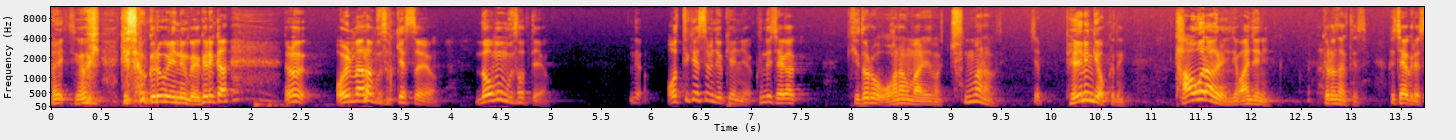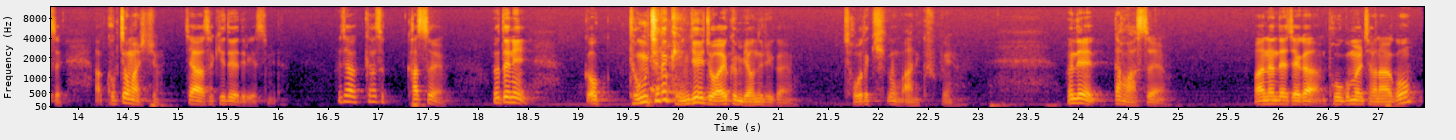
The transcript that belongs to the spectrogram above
계속 그러고 있는 거예요. 그러니까 여러분 얼마나 무섭겠어요. 너무 무섭대요. 근데 어떻게 했으면 좋겠냐. 근데 제가 기도를 워낙 많이 해서 충만하거든요. 배는 게 없거든요. 다 오라 그래 이제 완전히 그런 상태였어요. 그래서 제가 그랬어요. 아, 걱정 마시죠. 제가 가서 기도해 드리겠습니다. 그래서 제가 가서 갔어요. 그랬더니 어, 덩치도 굉장히 좋아요. 그 며느리가요. 저보다 키가 많이 크고요. 근데 딱 왔어요. 왔는데 제가 복음을 전하고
